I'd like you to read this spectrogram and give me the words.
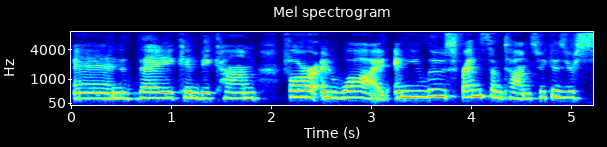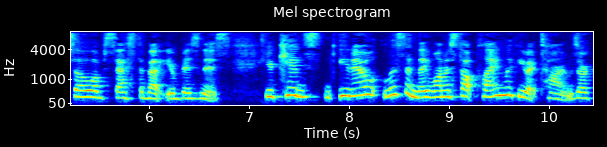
and they can become far and wide and you lose friends sometimes because you're so obsessed about your business. Your kids, you know, listen, they want to stop playing with you at times or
